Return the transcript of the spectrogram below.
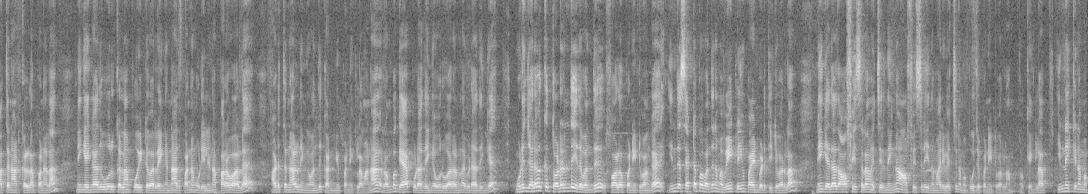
மற்ற நாட்கள்லாம் பண்ணலாம். நீங்கள் எங்கேயாவது ஊருக்கெல்லாம் போயிட்டு வர்றீங்கன்னா அது பண்ண முடியலன்னா பரவாயில்ல. அடுத்த நாள் நீங்கள் வந்து கண்டினியூ பண்ணிக்கலாம். ஆனால் ரொம்ப கேப் விடாதீங்க. ஒரு வாரம்லாம் விடாதீங்க. முடிஞ்ச அளவுக்கு தொடர்ந்து இதை வந்து ஃபாலோ பண்ணிட்டு வாங்க. இந்த செட்டப்பை வந்து நம்ம வீட்லேயும் பயன்படுத்திட்டு வரலாம். நீங்கள் ஏதாவது ஆஃபீஸ் எல்லாம் வச்சுருந்தீங்கன்னா ஆஃபீஸில் இந்த மாதிரி வச்சு நம்ம பூஜை பண்ணிட்டு வரலாம். ஓகேங்களா? இன்றைக்கி நம்ம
